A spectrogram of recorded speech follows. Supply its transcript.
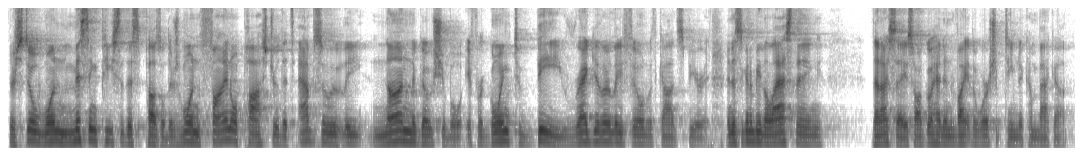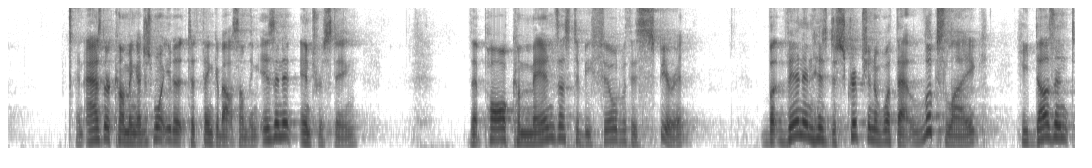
there's still one missing piece of this puzzle. There's one final posture that's absolutely non negotiable if we're going to be regularly filled with God's Spirit. And this is going to be the last thing that I say, so I'll go ahead and invite the worship team to come back up. And as they're coming, I just want you to, to think about something. Isn't it interesting that Paul commands us to be filled with his spirit, but then in his description of what that looks like, he doesn't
